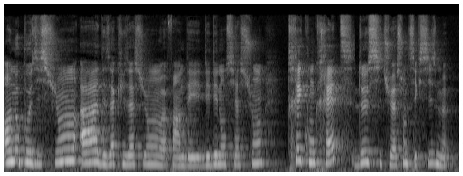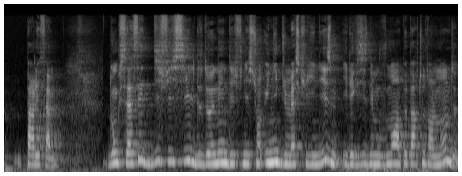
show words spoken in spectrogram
en opposition à des accusations, enfin des dénonciations très concrètes de situations de sexisme par les femmes. Donc c'est assez difficile de donner une définition unique du masculinisme. Il existe des mouvements un peu partout dans le monde.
